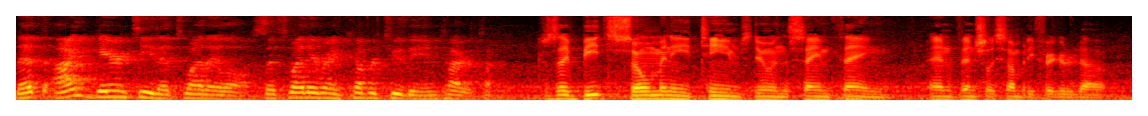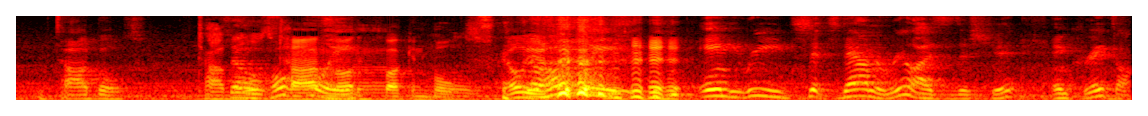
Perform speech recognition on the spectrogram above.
That I guarantee that's why they lost. That's why they ran cover two the entire time. Because they beat so many teams doing the same thing, and eventually somebody figured it out. Todd Bowles. Todd So Bowles. Todd Hopefully- motherfucking Bowles. Hell So yeah. hopefully Andy Reid sits down and realizes this shit and creates a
